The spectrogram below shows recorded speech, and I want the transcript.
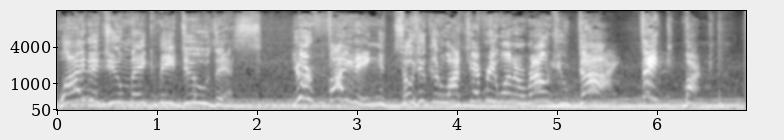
Why did you make me do this? You're fighting so you can watch everyone around you die.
